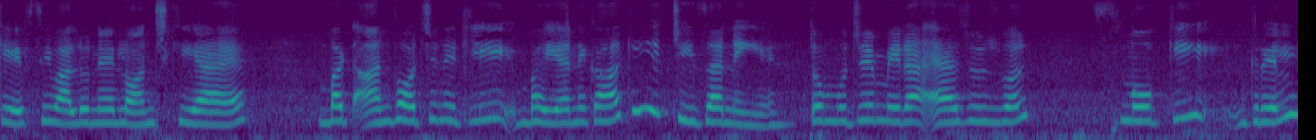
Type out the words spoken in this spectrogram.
के वालों ने लॉन्च किया है। बट अनफॉर्चुनेटली भैया ने कहा कि ये चीज़ा नहीं है। तो मुझे मेरा as usual smoky grill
